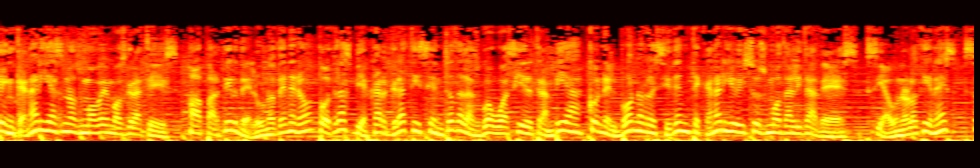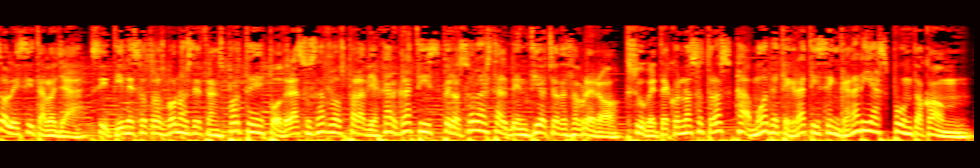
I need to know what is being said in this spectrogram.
En Canarias nos movemos gratis. A partir del 1 de enero podrás viajar gratis en todas las guaguas y el tranvía con el bono residente canario y sus modalidades. Si aún no lo tienes, solicítalo ya. Si tienes otros bonos de transporte, podrás usarlos para viajar gratis, pero solo hasta el 28 de febrero. Súbete con nosotros a muévete gratis en canarias.com.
